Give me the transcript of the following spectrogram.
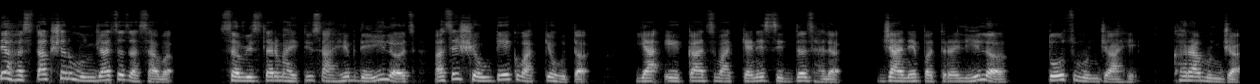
ते हस्ताक्षर मुंजाचंच असावं. सविस्तर माहिती साहेब देईलच असे शेवटी एक वाक्य होतं. या एकाच वाक्याने सिद्ध झालं. ज्याने पत्र लिहिलं तोच मुंजा आहे खरा मुंजा.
